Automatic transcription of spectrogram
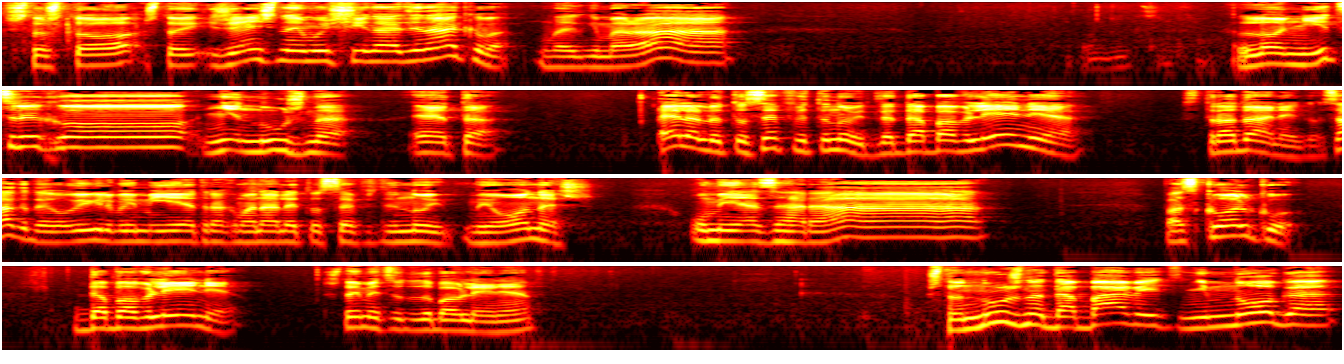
Что, что? Что женщина и мужчина одинаково? Говорит Гимара. Лоницрихо не нужно это. Эла ветенуй. Для добавления страдания. Сагда уиль вы миет рахмана ветенуй. Мионеш. У меня зара. Поскольку добавление, что имеется в виду добавление? Что нужно добавить немного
